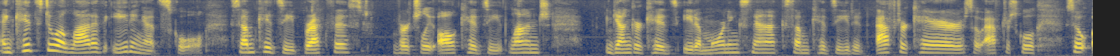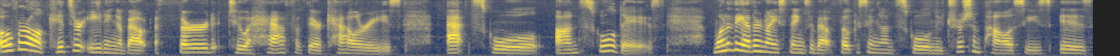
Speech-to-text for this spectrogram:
And kids do a lot of eating at school. Some kids eat breakfast, virtually all kids eat lunch younger kids eat a morning snack, some kids eat it after care, so after school. So overall, kids are eating about a third to a half of their calories at school on school days. One of the other nice things about focusing on school nutrition policies is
